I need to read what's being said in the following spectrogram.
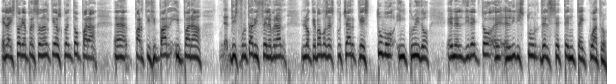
Es la historia personal que os cuento para eh, participar y para disfrutar y celebrar lo que vamos a escuchar que estuvo incluido en el directo eh, el Iris Tour del 74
